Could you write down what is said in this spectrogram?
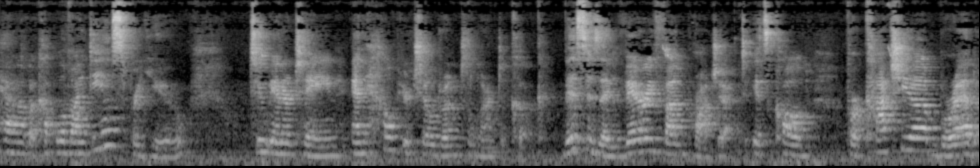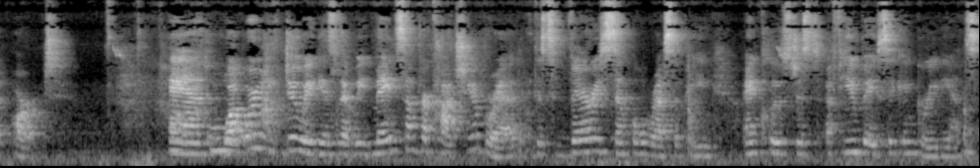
have a couple of ideas for you to entertain and help your children to learn to cook. This is a very fun project. It's called Focaccia Bread Art. Oh, And cool. what we're doing is that we've made some focaccia bread. This very simple recipe includes just a few basic ingredients,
